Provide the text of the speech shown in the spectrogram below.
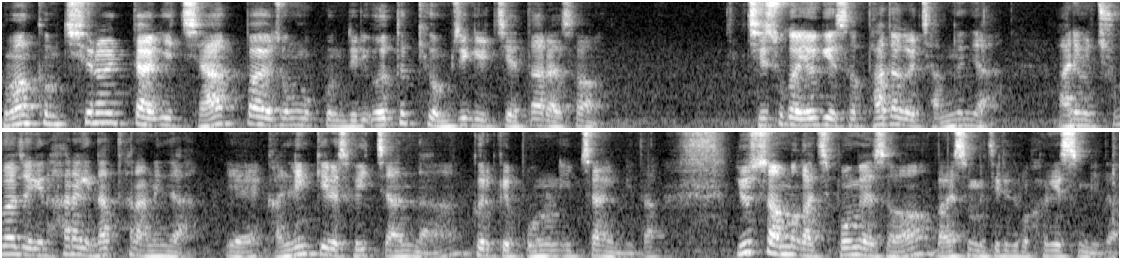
그만큼 7월달 이 제약바이오 종목군들이 어떻게 움직일지에 따라서 지수가 여기에서 바닥을 잡느냐 아니면 추가적인 하락이 나타나느냐. 예, 갈림길에 서 있지 않나. 그렇게 보는 입장입니다. 뉴스 한번 같이 보면서 말씀을 드리도록 하겠습니다.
